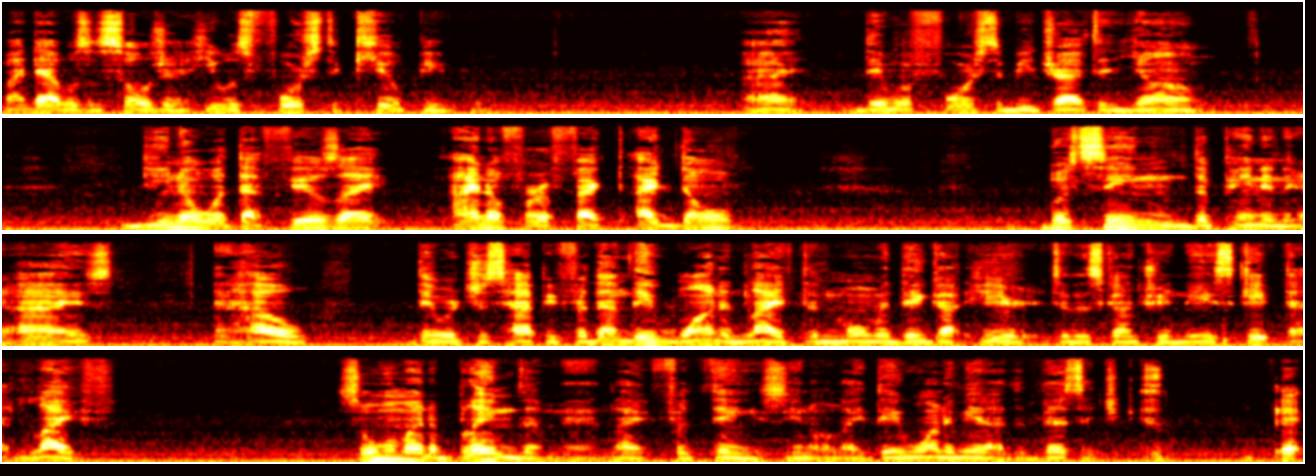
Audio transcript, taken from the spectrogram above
My dad was a soldier. He was forced to kill people. Alright? They were forced to be drafted young. Do you know what that feels like? I know for a fact I don't. But seeing the pain in their eyes and how they were just happy for them, they wanted life the moment they got here to this country and they escaped that life. So who am I to blame them, man? Like for things, you know, like they wanted me to have the best edu-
